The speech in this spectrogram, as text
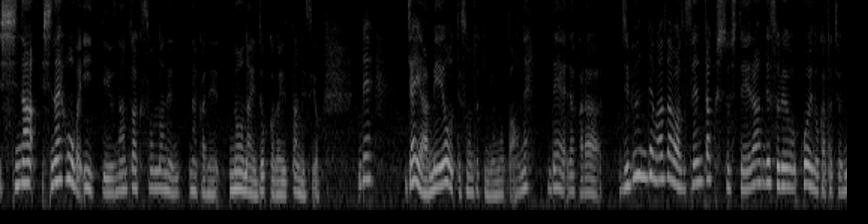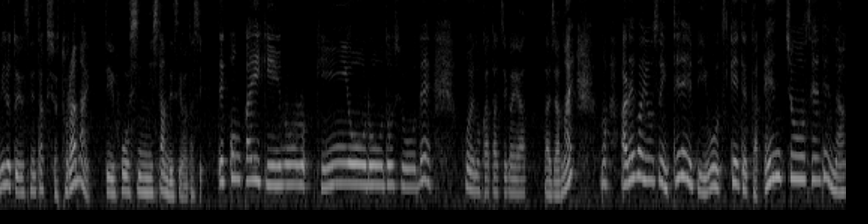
しなしない方がいいっていうなんとなくそんなねなんかね脳内どっかが言ったんですよ。でじゃあやめようってその時に思ったのね。で、だから自分でわざわざ選択肢として選んでそれを声の形を見るという選択肢は取らないっていう方針にしたんですよ、私。で、今回金曜金曜ロードショーで声の形がやったじゃない？まあ、あれは要するにテレビをつけてた延長線で流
